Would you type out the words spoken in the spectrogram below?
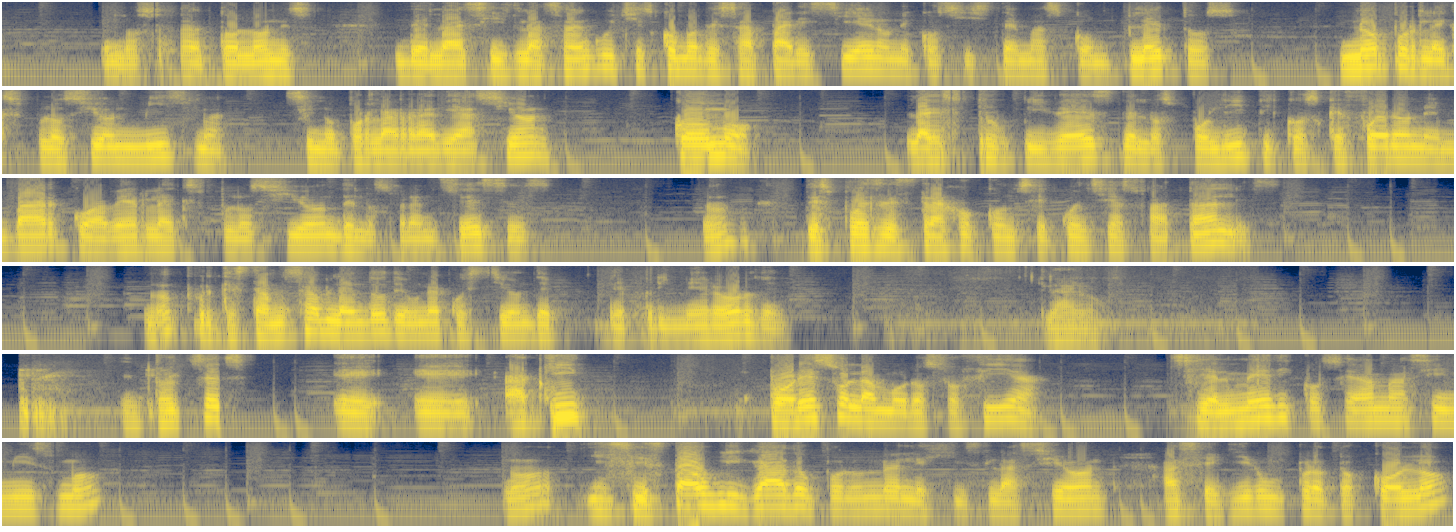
en los atolones de las Islas Sándwiches, cómo desaparecieron ecosistemas completos, no por la explosión misma, sino por la radiación, como la estupidez de los políticos que fueron en barco a ver la explosión de los franceses Después les trajo consecuencias fatales, ¿no? Porque estamos hablando de una cuestión de, primer orden. Claro. Entonces, eh, eh, aquí, por eso la morosofía, si el médico se ama a sí mismo, ¿no? Y si está obligado por una legislación a seguir un protocolo,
